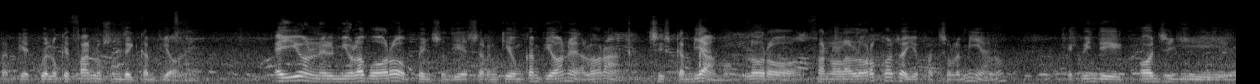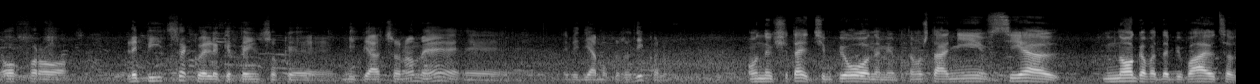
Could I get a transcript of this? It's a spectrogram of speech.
perché quello che fanno sono dei campioni. E io nel mio lavoro penso di essere anch'io un campione, allora ci scambiamo. Loro fanno la loro cosa, io faccio la mia, no? E quindi oggi gli offro le pizze, quelle che penso che mi piacciono a me e, e vediamo cosa dicono. Он их считает чемпионами, потому что они все многого добиваются.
